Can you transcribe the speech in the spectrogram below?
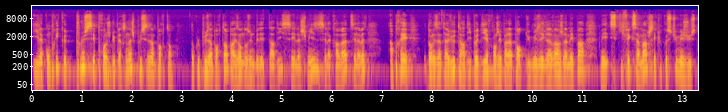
il a compris que plus c'est proche du personnage, plus c'est important. Donc le plus important, par exemple, dans une BD de Tardy, c'est la chemise, c'est la cravate, c'est la veste. Après, dans les interviews, Tardy peut dire quand j'ai pas la porte du musée Grévin, je la mets pas. Mais ce qui fait que ça marche, c'est que le costume est juste.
